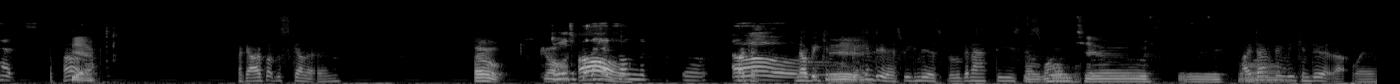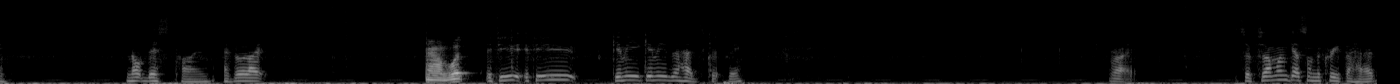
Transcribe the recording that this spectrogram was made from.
heads? Oh. Yeah. Okay, I've got the skeleton. Oh, Do you need god. to put the heads Oh. on the? Oh. oh. No, we can we can do this. We can do this, but we're gonna have to use Uh, this one, wall. two, three, four. I don't think we can do it that way. Not this time. I feel like Hang on, what? If you if you give me give me the heads quickly. Right. So if someone gets on the creeper head,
